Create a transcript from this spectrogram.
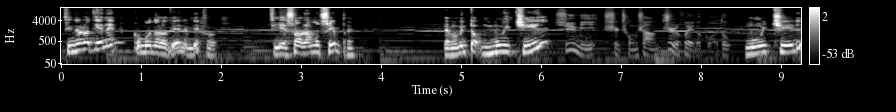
Si no lo tienen, ¿cómo no lo tienen, viejo? Si eso hablamos siempre. De momento muy chill. Muy chill.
